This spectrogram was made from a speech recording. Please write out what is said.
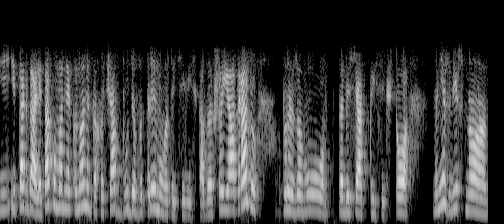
і, і так далі. Так у мене економіка хоча б буде витримувати ці війська. Бо якщо я одразу призову 50 тисяч, то мені, звісно,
